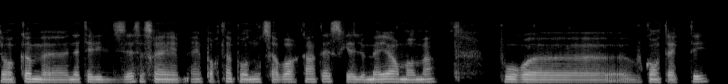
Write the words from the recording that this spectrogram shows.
Donc, comme euh, Nathalie le disait, ce serait important pour nous de savoir quand est-ce qu'il est le meilleur moment pour euh, vous contacter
